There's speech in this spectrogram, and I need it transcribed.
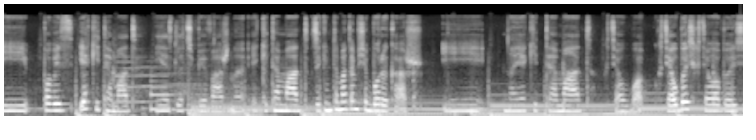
i powiedz, jaki temat jest dla Ciebie ważny, jaki temat, z jakim tematem się borykasz i na jaki temat chciałbyś, chciałabyś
